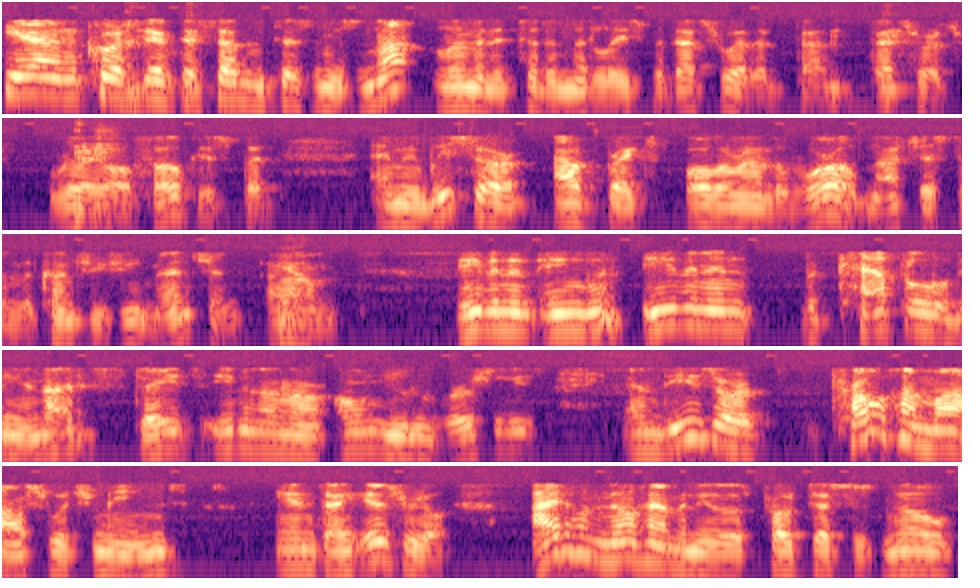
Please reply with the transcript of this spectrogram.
Yeah, and of course, anti-Semitism is not limited to the Middle East, but that's where the um, that's where it's really all focused. But I mean, we saw outbreaks all around the world, not just in the countries you mentioned. Um, yeah. Even in England, even in the capital of the United States, even in our own universities, and these are pro Hamas, which means anti Israel. I don't know how many of those protesters know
